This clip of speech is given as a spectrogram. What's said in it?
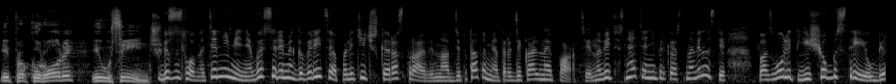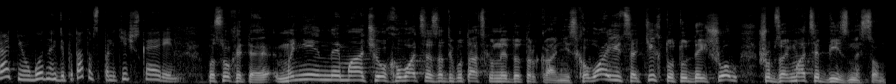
і прокурори, і усі інші. Безусловно. Тем не менее, вы все время говорите о политической расправе над депутатами от радикальной партии. Но ведь снятие неприкосновенности позволит еще быстрее убирать неугодных депутатов с политической арены. Послухайте, мені нема чого ховатися за депутатську недоторканність. Ховаються ті, хто туди йшов, щоб займатися бізнесом.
